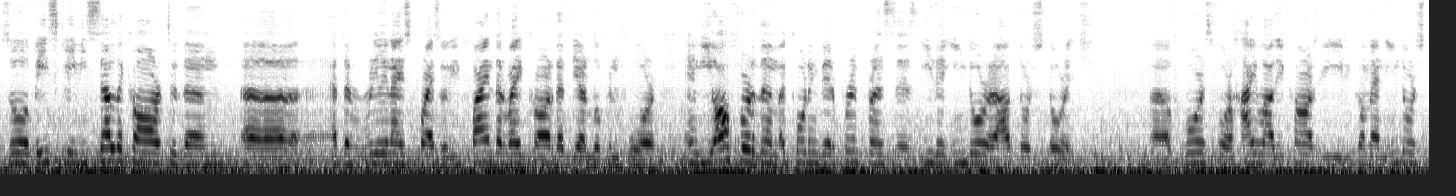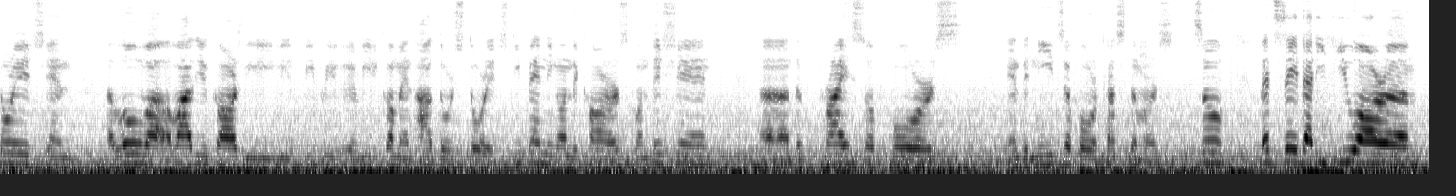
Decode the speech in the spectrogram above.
So basically we sell the car to them uh, at a really nice price. So we find the right car that they are looking for and we offer them according to their preferences either indoor or outdoor storage. Uh, of course for high value cars we recommend indoor storage and uh, low value cars we, we, we, we, recommend outdoor storage depending on the car's condition uh, the price of course and the needs of our customers so let's say that if you are um,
